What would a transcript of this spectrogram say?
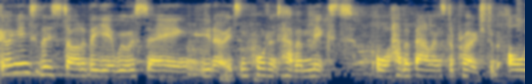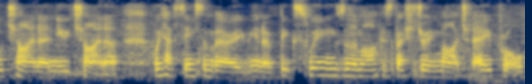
Going into the start of the year, we were saying, you know, it's important to have a mixed or have a balanced approach to old China and new China. We have seen some very, you know, big swings in the market, especially during March and April.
